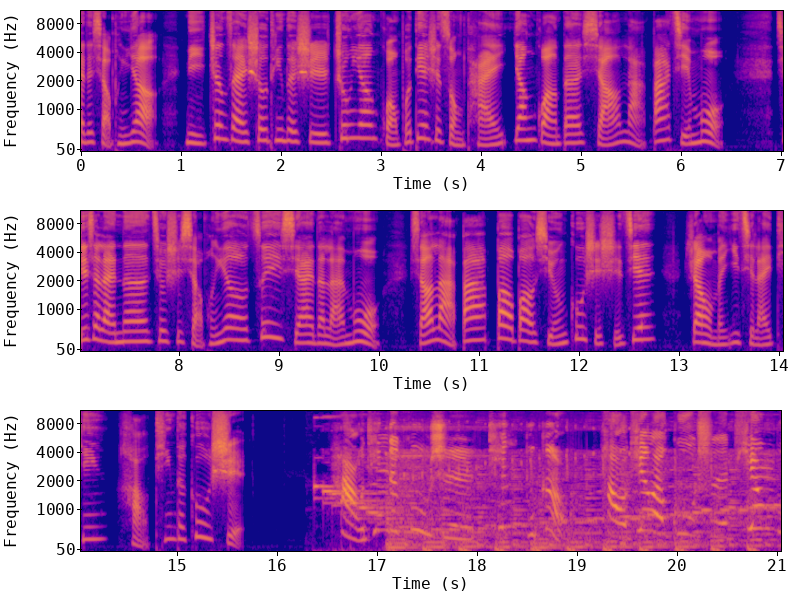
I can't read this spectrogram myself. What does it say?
爱的小朋友，你正在收听的是中央广播电视总台央广的小喇叭节目。接下来呢，就是小朋友最喜爱的栏目——小喇叭抱抱熊故事时间。让我们一起来听好听的故事。好听的故事听不够，好听的故事听不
